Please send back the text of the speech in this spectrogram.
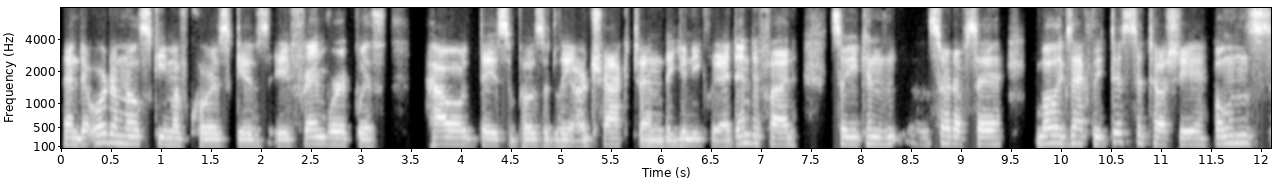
and the ordinal scheme, of course, gives a framework with how they supposedly are tracked and uniquely identified. So you can sort of say, well, exactly this Satoshi owns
